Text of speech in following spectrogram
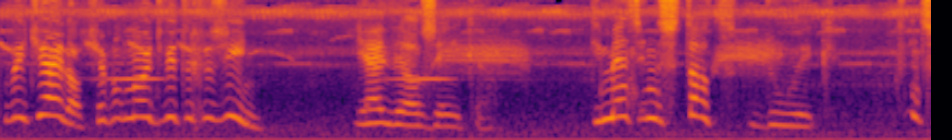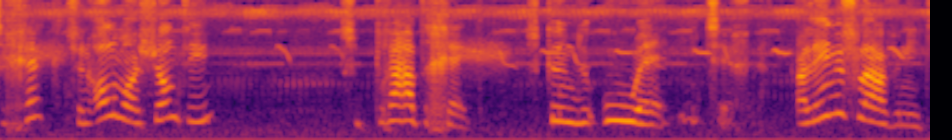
Hoe weet jij dat? Je hebt nog nooit witte gezien. Jij wel zeker. Die mensen in de stad, doe ik. Ik vind ze gek. Ze zijn allemaal Ashanti. Ze praten gek. Ze kunnen de oe niet zeggen. Alleen de slaven niet.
